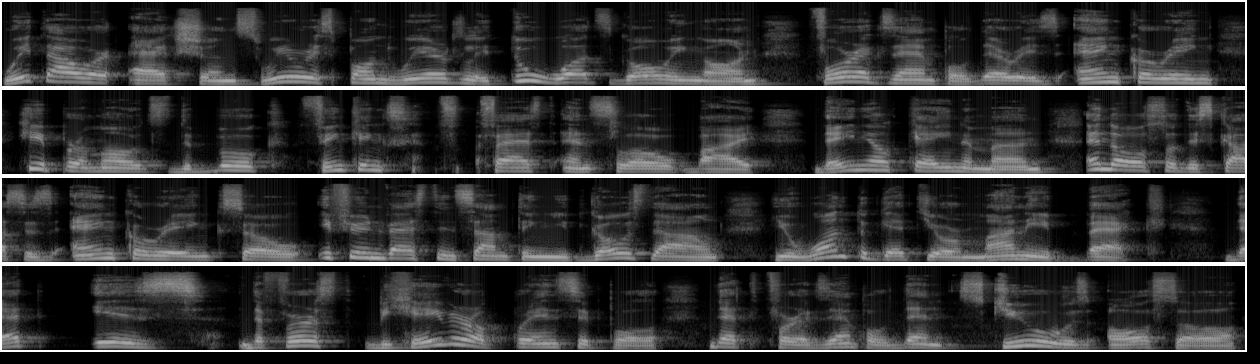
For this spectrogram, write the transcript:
with our actions, we respond weirdly to what's going on. For example, there is anchoring. He promotes the book Thinking Fast and Slow by Daniel Kahneman and also discusses anchoring. So if you invest in something, it goes down, you want to get your money back. That is the first behavioral principle that, for example, then skews also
